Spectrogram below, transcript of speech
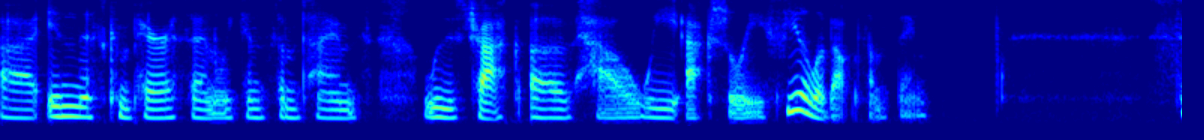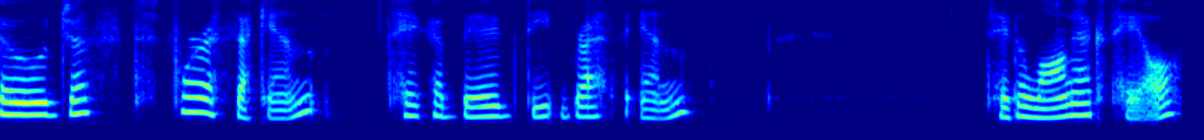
uh, in this comparison, we can sometimes lose track of how we actually feel about something. So, just for a second, take a big deep breath in. Take a long exhale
